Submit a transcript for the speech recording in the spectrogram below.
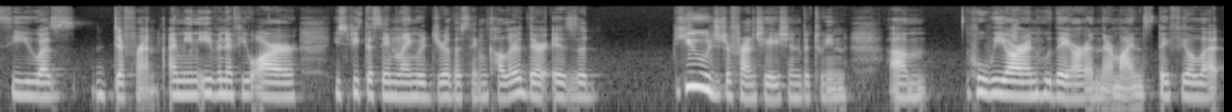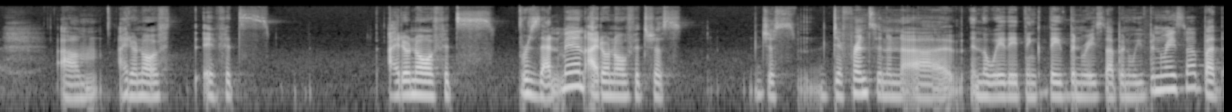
see you as different. I mean, even if you are, you speak the same language, you're the same color, there is a huge differentiation between um, who we are and who they are in their minds. They feel that, um, I don't know if, if it's, I don't know if it's resentment. I don't know if it's just just difference in an, uh, in the way they think they've been raised up and we've been raised up. But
